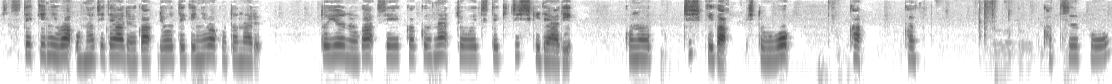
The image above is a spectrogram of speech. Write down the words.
質的には同じであるが、量的には異なる。というのが正確な超越的知識であり、この知識が人をか、か、渇望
